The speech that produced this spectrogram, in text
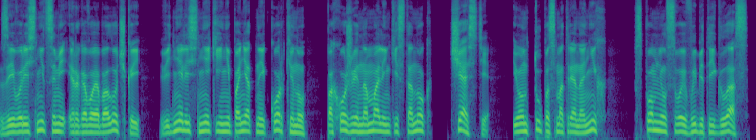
За его ресницами и роговой оболочкой виднелись некие непонятные Коркину, похожие на маленький станок, части, и он, тупо смотря на них, вспомнил свой выбитый глаз,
